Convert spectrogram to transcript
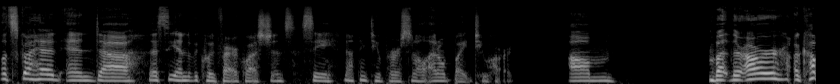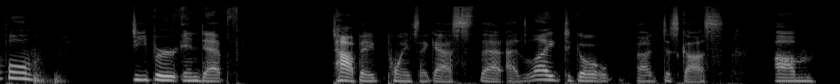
let's go ahead and uh, that's the end of the quickfire questions. See, nothing too personal. I don't bite too hard. Um, but there are a couple deeper, in-depth topic points, I guess, that I'd like to go uh, discuss. Um,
